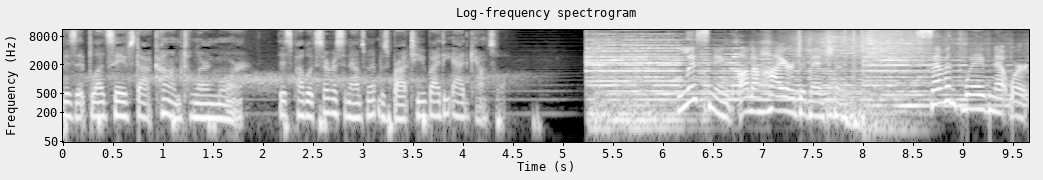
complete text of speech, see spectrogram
Visit bloodsaves.com to learn more. This public service announcement was brought to you by the Ad Council. Listening on a higher dimension. Seventh Wave Network.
